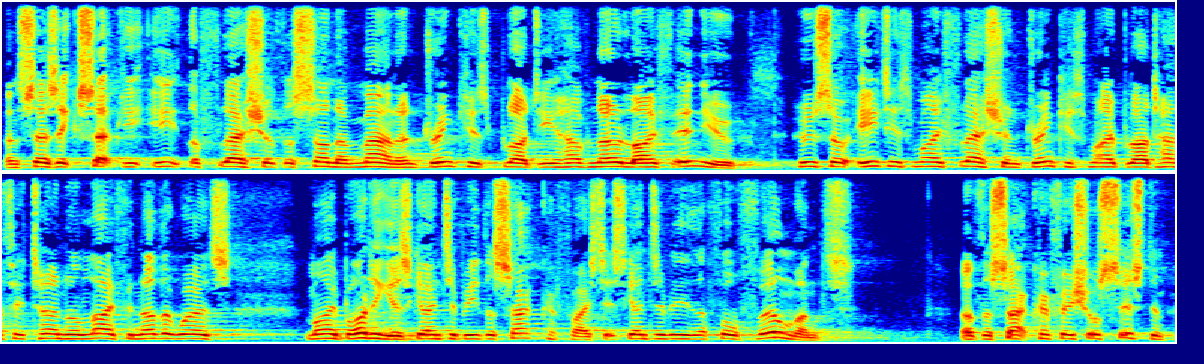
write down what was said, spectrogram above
and says, Except ye eat the flesh of the Son of Man and drink his blood, ye have no life in you. Whoso eateth my flesh and drinketh my blood hath eternal life. In other words, my body is going to be the sacrifice, it's going to be the fulfillment of the sacrificial system.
